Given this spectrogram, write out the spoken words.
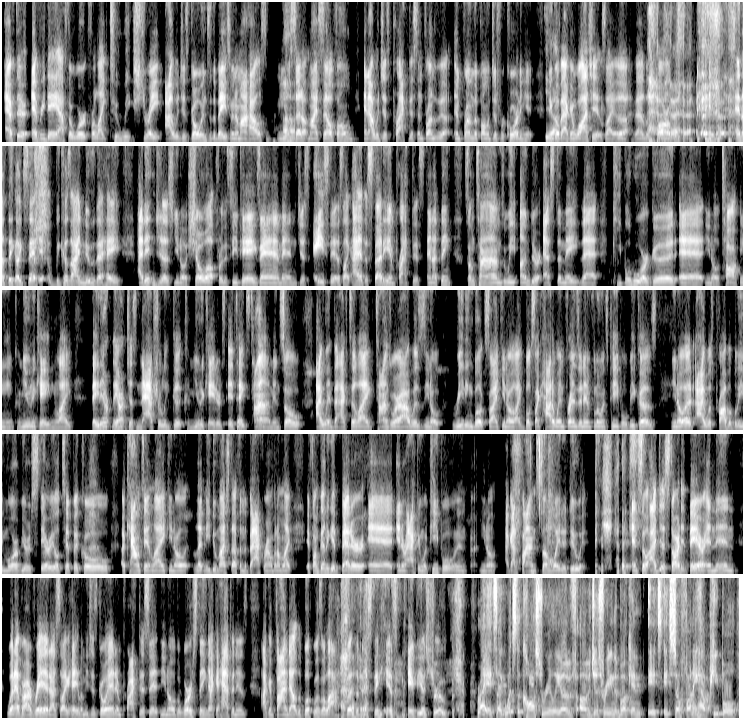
After every day after work for like two weeks straight, I would just go into the basement of my house, you know, uh-huh. set up my cell phone, and I would just practice in front of the in front of the phone, just recording it. Yeah. And go back and watch it. It's like, ugh, that looks horrible. and I think, like I said, it, because I knew that, hey, I didn't just, you know, show up for the CPA exam and just ace it. It's like I had to study and practice. And I think sometimes we underestimate that people who are good at, you know, talking and communicating, like they don't they aren't just naturally good communicators. It takes time. And so I went back to like times where I was, you know, reading books like, you know, like books like How to Win Friends and Influence People because you know what? I was probably more of your stereotypical accountant like you know let me do my stuff in the background. But i'm like if i'm going to get better at interacting with people and uh, you know i got to find some way to do it. And so i just started there and then whatever I read, I was like, hey, let me just go ahead and practice it. You know, the worst thing that could happen is I can find out the book was a lie, but the best thing is maybe it's true. Right. It's like, what's the cost really of of just reading the book? And it's it's so funny how people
